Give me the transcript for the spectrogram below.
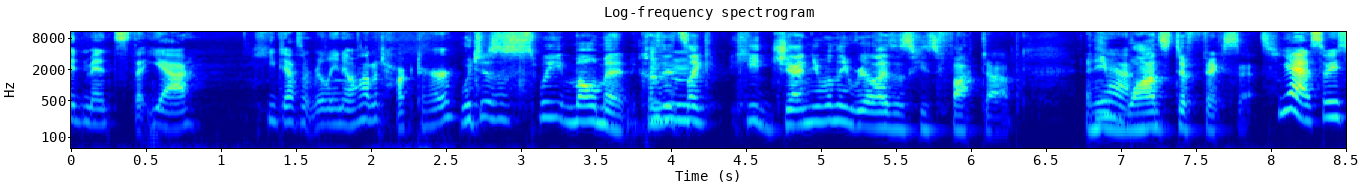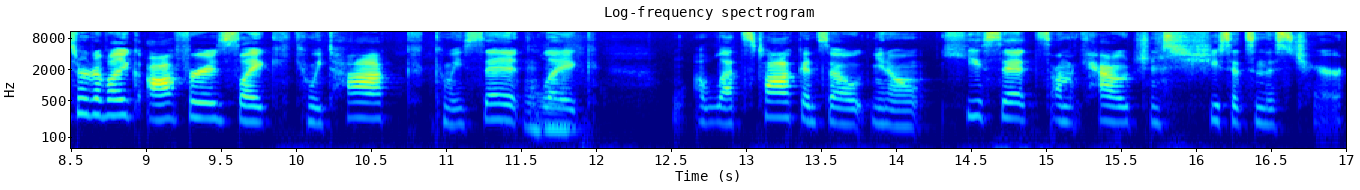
admits that yeah he doesn't really know how to talk to her. Which is a sweet moment because Mhm. it's like he genuinely realizes he's fucked up and he Yeah. wants to fix it. Yeah, so he sort of like offers like, can we talk? Can we sit? Mhm. Like, uh, let's talk. And so you know, he sits on the couch and she sits in this chair,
